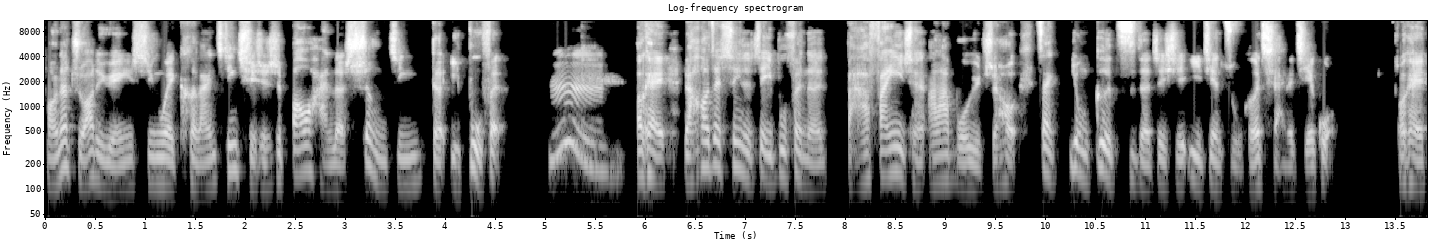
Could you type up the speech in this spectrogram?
哦，那主要的原因是因为《可兰经》其实是包含了圣经的一部分。嗯，OK，然后在剩下的这一部分呢，把它翻译成阿拉伯语之后，再用各自的这些意见组合起来的结果。OK，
